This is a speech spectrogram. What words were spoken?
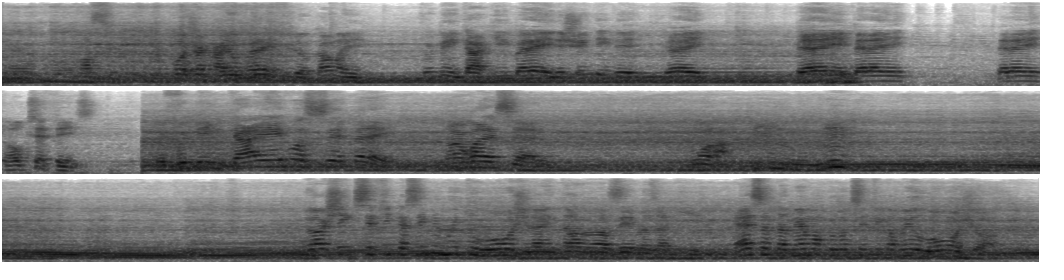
Nossa, pô, já caiu, pera aí, filho, calma aí. Fui brincar aqui, pera aí, deixa eu entender. Pera aí, pera aí, pera aí. Pera aí, olha o que você fez. Eu fui brincar e aí você, pera aí. Então agora é sério. Vamos lá. Eu achei que você fica sempre muito longe da entrada das zebras aqui. Essa também é uma curva que você fica meio longe, ó.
